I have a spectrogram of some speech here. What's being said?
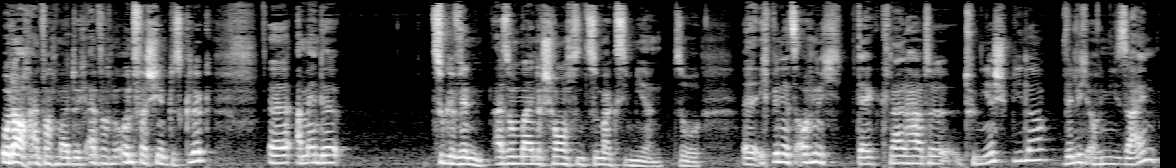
oder auch einfach mal durch einfach nur unverschämtes Glück äh, am Ende zu gewinnen, also meine Chancen zu maximieren. So, äh, ich bin jetzt auch nicht der knallharte Turnierspieler, will ich auch nie sein.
